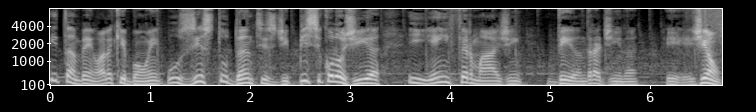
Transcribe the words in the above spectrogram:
e também, olha que bom, hein, os estudantes de psicologia e enfermagem de Andradina e região.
